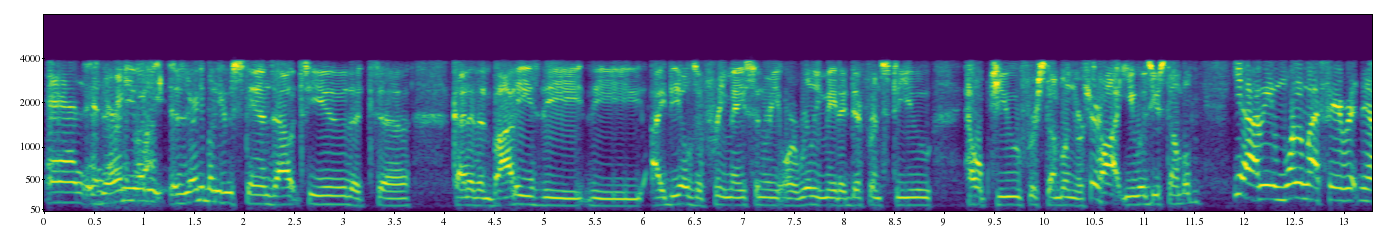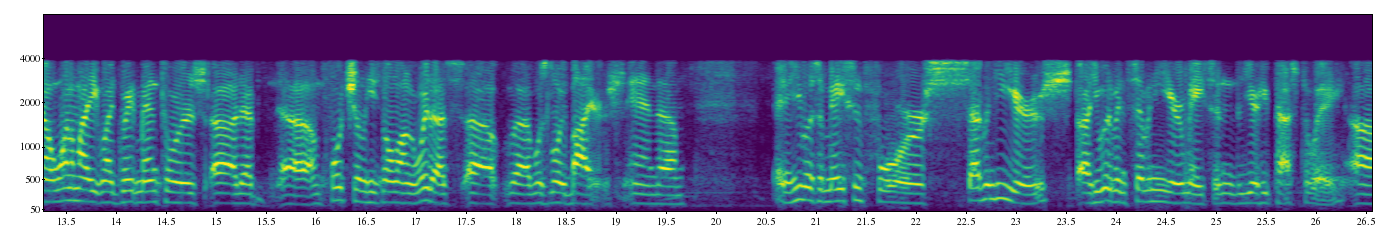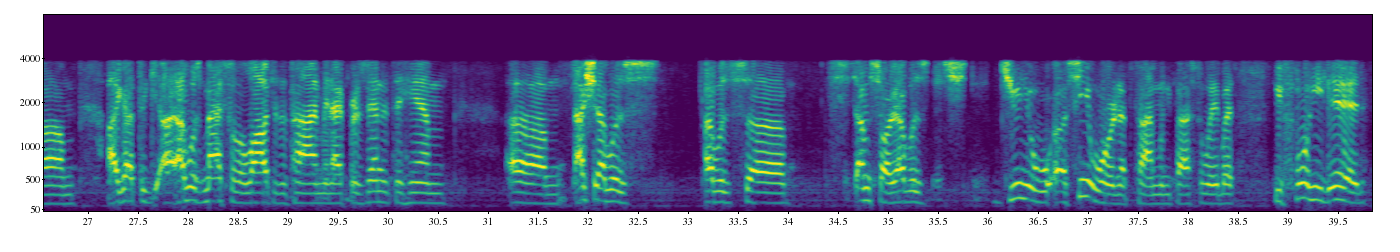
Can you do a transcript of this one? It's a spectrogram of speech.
And Is and there anybody? Is there anybody who stands out to you that uh, kind of embodies the the ideals of Freemasonry, or really made a difference to you, helped you for stumbling, or Sure. taught you as you stumbled? Yeah, I mean, one of my favorite, you know, one of my my great mentors uh, that uh, unfortunately he's no longer with us uh, uh, was Lloyd Byers, and um, and he was a Mason for 70 years. Uh, he would have been 70 year Mason the year he passed away. Um, I got to, I I was master of the lodge at the time, and I presented to him. Um, actually, I was, I was, uh, I'm sorry, I was junior, uh, senior warden at the time when he passed away. But before he did,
